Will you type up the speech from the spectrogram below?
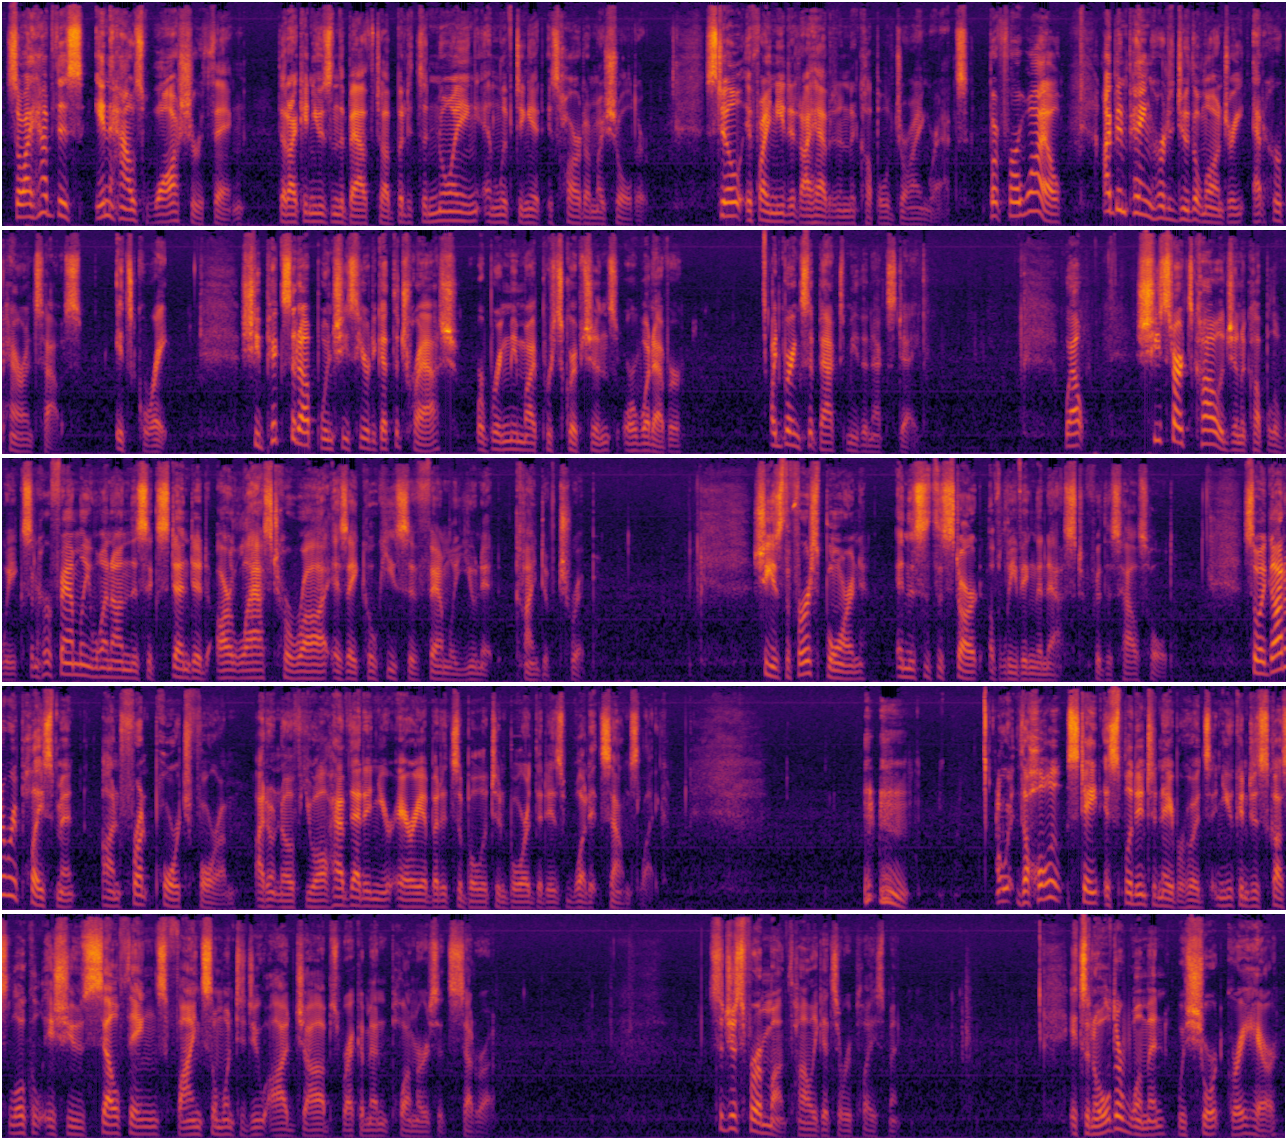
So I have this in house washer thing that I can use in the bathtub, but it's annoying and lifting it is hard on my shoulder. Still, if I need it, I have it in a couple of drying racks. But for a while, I've been paying her to do the laundry at her parents' house. It's great. She picks it up when she's here to get the trash or bring me my prescriptions or whatever, and brings it back to me the next day. Well, she starts college in a couple of weeks, and her family went on this extended, our last hurrah as a cohesive family unit kind of trip. She is the firstborn, and this is the start of leaving the nest for this household. So I got a replacement on Front Porch Forum. I don't know if you all have that in your area, but it's a bulletin board that is what it sounds like. the whole state is split into neighborhoods, and you can discuss local issues, sell things, find someone to do odd jobs, recommend plumbers, etc. So, just for a month, Holly gets a replacement. It's an older woman with short gray hair.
